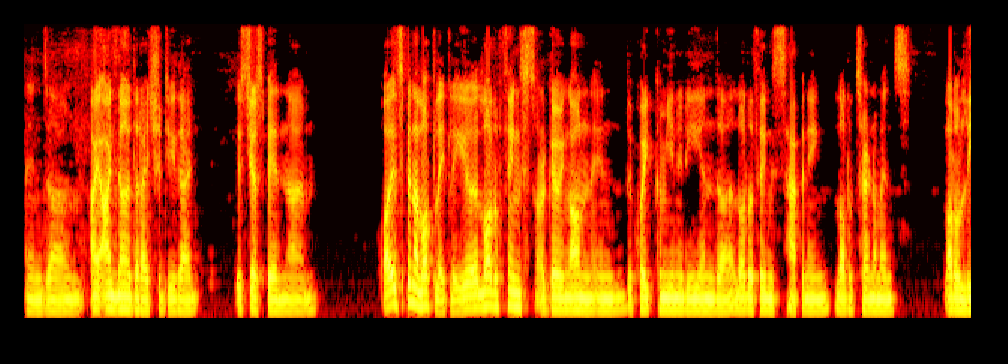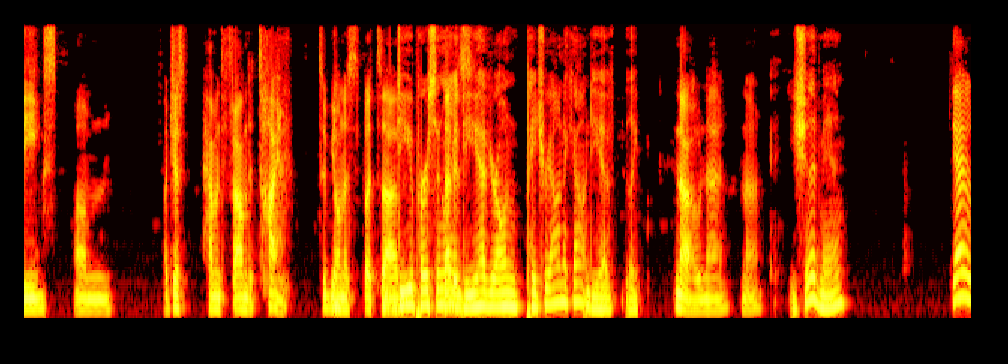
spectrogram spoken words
and um, I I know that I should do that. It's just been um, well, it's been a lot lately. A lot of things are going on in the Quake community, and uh, a lot of things happening. A lot of tournaments, a lot of leagues. Um, I just haven't found the time, to be honest. But um, do you personally, is- do you have your own Patreon account? Do you have like, No, no, no. you should, man. Yeah,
